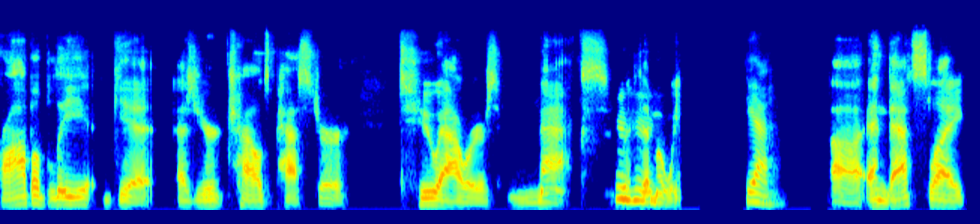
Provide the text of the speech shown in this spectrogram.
probably get as your child's pastor two hours max with Mhm. them a week. Yeah. Uh, and that's like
